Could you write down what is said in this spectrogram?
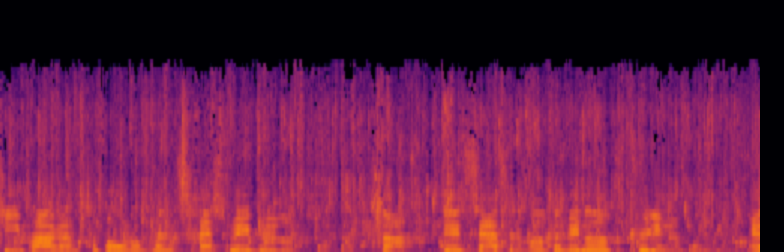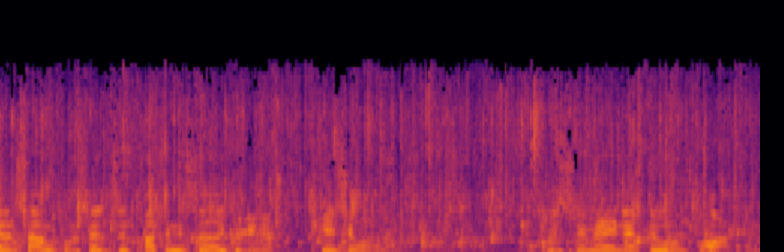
10 pakker, så får du 50 med i købet. Så det er et særtilbud, der vil noget på kyllinger. Alle sammen fuldstændig fraterniserede kyllinger. Pissegode. Vi ses med i næste uge. God aften.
